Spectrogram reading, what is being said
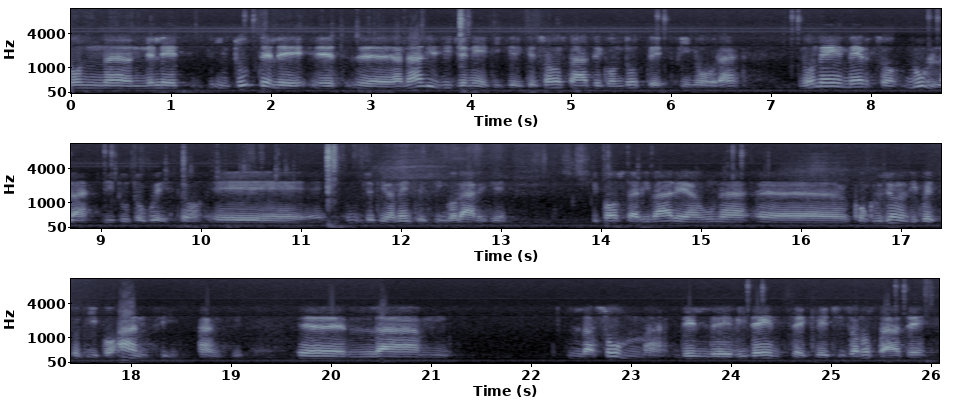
non, eh, nelle, in tutte le eh, eh, analisi genetiche che sono state condotte finora non è emerso nulla di tutto questo. È oggettivamente singolare che si possa arrivare a una eh, conclusione di questo tipo, anzi, anzi eh, la, la somma delle evidenze che ci sono state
